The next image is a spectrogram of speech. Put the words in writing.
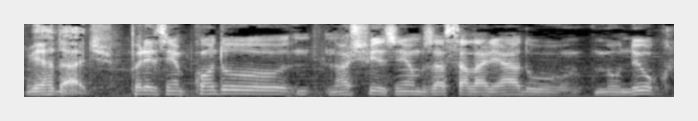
Verdade. Por exemplo, quando nós fizemos assalariado o meu núcleo,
